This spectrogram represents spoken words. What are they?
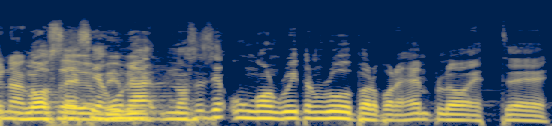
una no sé si es una no sé si es un unwritten rule pero por ejemplo este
